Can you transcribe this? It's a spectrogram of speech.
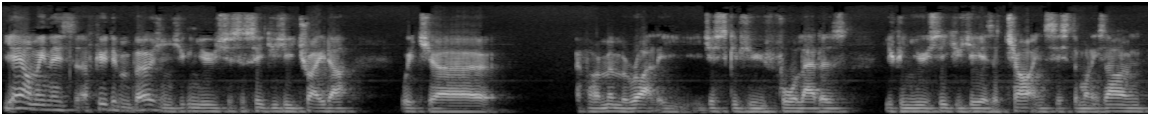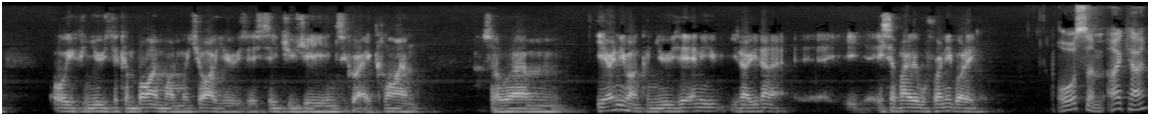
Yeah, I mean, there's a few different versions. You can use just a CQG trader, which, uh, if I remember rightly, just gives you four ladders. You can use CQG as a charting system on its own, or you can use the combined one, which I use, is CQG integrated client. So um, yeah, anyone can use it. Any you know, you don't it's available for anybody. Awesome. Okay.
